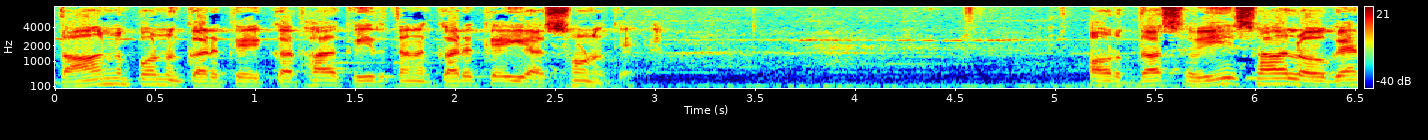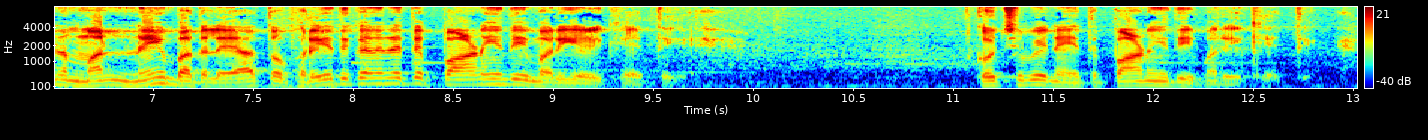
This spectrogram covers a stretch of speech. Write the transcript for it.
ਦਾਨ ਪੁੰਨ ਕਰਕੇ, ਕਥਾ ਕੀਰਤਨ ਕਰਕੇ ਜਾਂ ਸੁਣ ਕੇ ਔਰ 10-20 ਸਾਲ ਹੋ ਗਏ ਨੇ, ਮਨ ਨਹੀਂ ਬਦਲਿਆ, ਤਾਂ ਫਰੀਦ ਕਹਿੰਦੇ ਨੇ ਤੇ ਪਾਣੀ ਦੀ ਮਰੀ ਹੋਈ ਖੇਤੀ ਹੈ। ਕੁਝ ਵੀ ਨਹੀਂ, ਤੇ ਪਾਣੀ ਦੀ ਮਰੀ ਖੇਤੀ ਹੈ।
